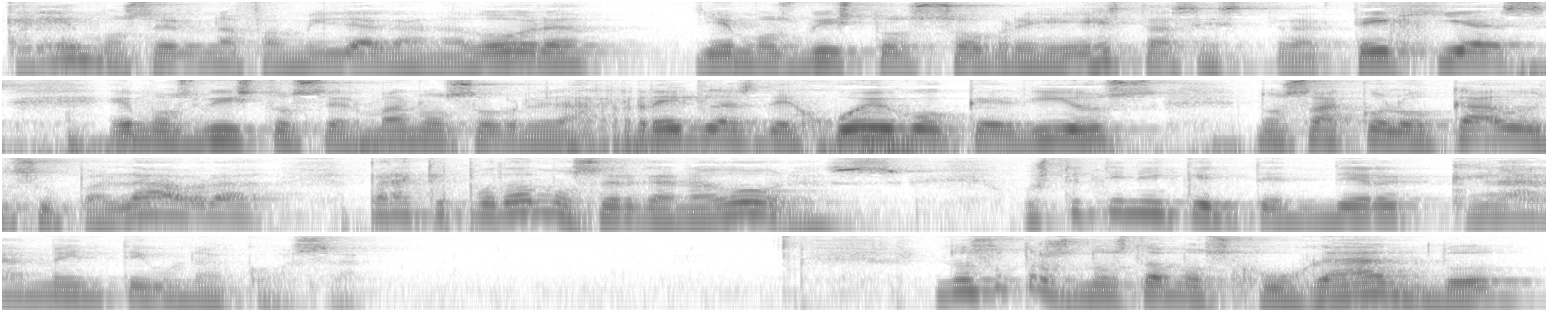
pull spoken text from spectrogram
queremos ser una familia ganadora y hemos visto sobre estas estrategias, hemos visto, hermanos, sobre las reglas de juego que Dios nos ha colocado en su palabra para que podamos ser ganadoras, usted tiene que entender claramente una cosa. Nosotros no estamos jugando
